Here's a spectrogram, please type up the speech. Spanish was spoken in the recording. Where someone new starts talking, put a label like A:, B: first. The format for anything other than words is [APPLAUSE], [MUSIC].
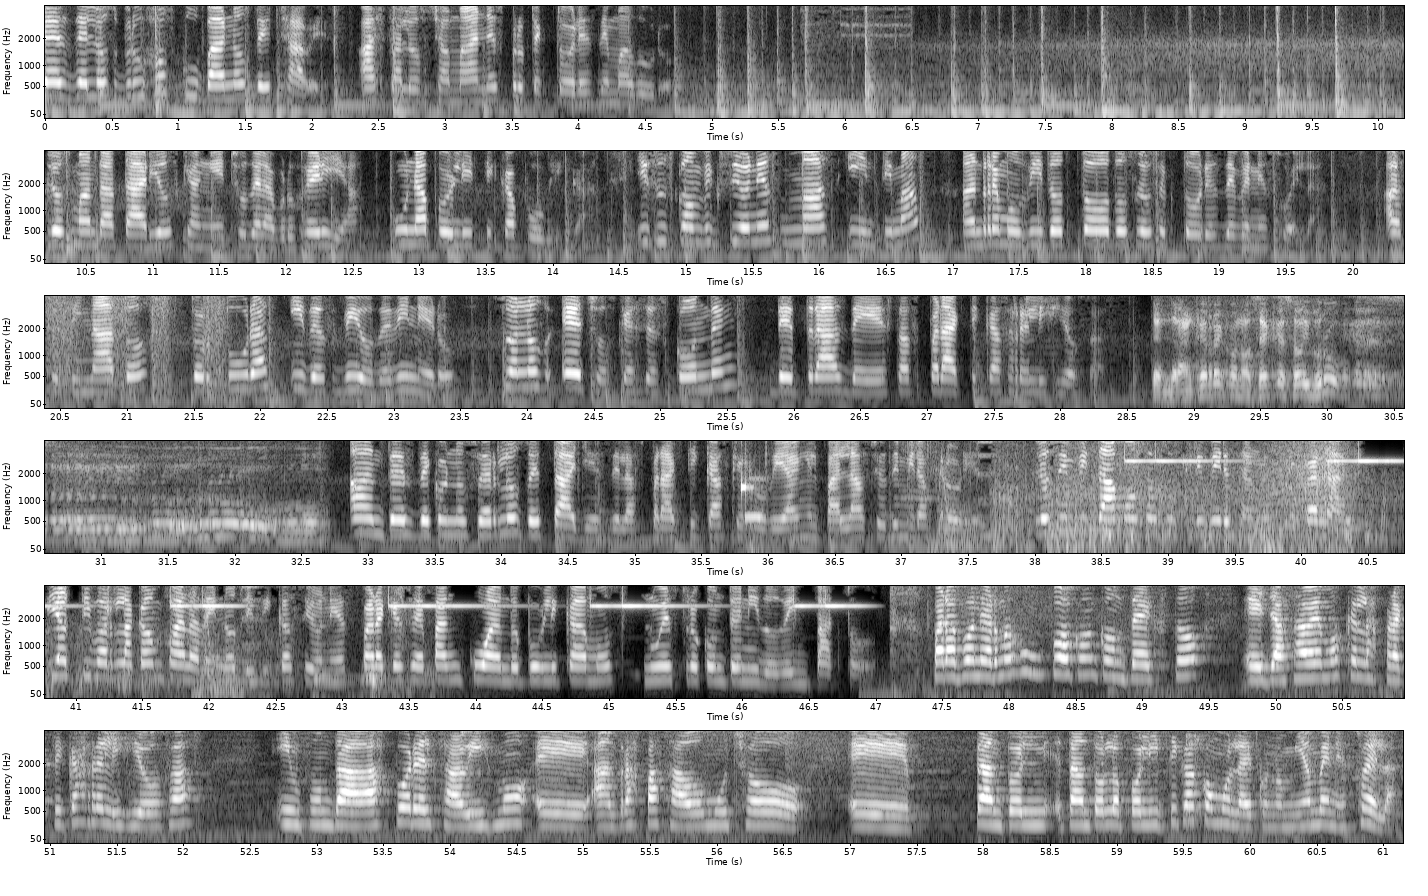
A: desde los brujos cubanos de Chávez hasta los chamanes protectores de Maduro. Los mandatarios que han hecho de la brujería una política pública y sus convicciones más íntimas han removido todos los sectores de Venezuela. Asesinatos, torturas y desvío de dinero son los hechos que se esconden detrás de estas prácticas religiosas.
B: Tendrán que reconocer que soy brujo.
A: Antes de conocer los detalles de las prácticas que rodean el Palacio de Miraflores, los invitamos a suscribirse a nuestro canal y activar la campana de notificaciones para que sepan cuando publicamos nuestro contenido de impacto.
C: Para ponernos un poco en contexto, eh, ya sabemos que las prácticas religiosas infundadas por el chavismo eh, han traspasado mucho eh, tanto, tanto la política como la economía en Venezuela.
